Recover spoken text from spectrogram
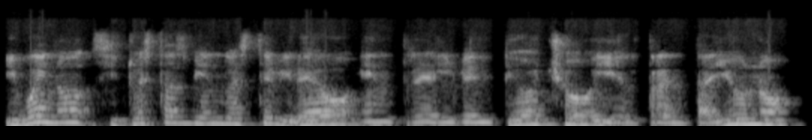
Y bueno, si tú estás viendo este video entre el 28 y el 31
